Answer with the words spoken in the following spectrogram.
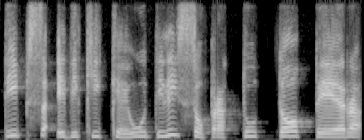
tips e di chicche utili, soprattutto per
